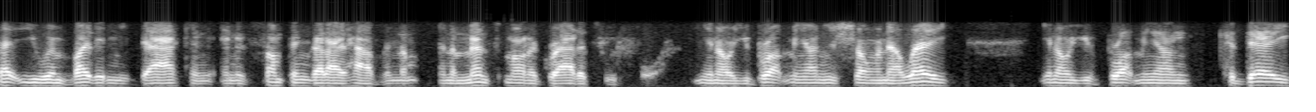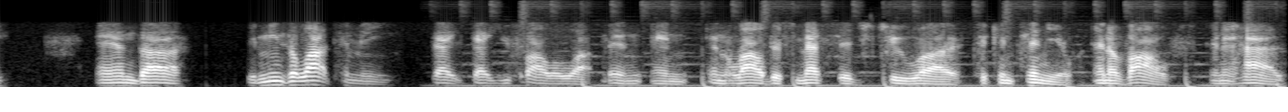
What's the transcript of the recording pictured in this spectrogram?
that you invited me back, and, and it's something that I have an, an immense amount of gratitude for. You know, you brought me on your show in L.A. You know, you've brought me on today, and uh, it means a lot to me that, that you follow up and, and, and allow this message to uh, to continue and evolve, and it has.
